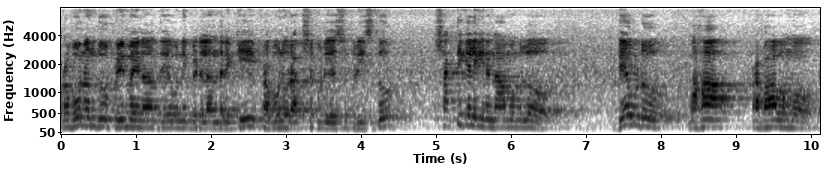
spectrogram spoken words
ప్రభునందు ప్రియమైన దేవుని బిడ్డలందరికీ ప్రభును రక్షకుడు యేసుక్రీస్తు శక్తి కలిగిన నామములో దేవుడు మహా ప్రభావము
